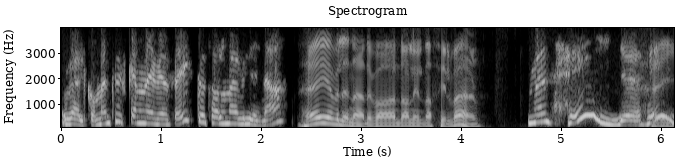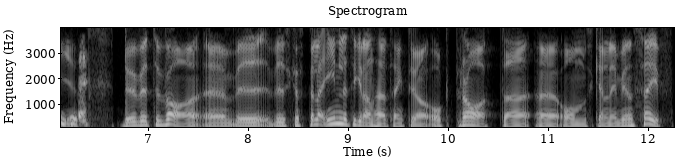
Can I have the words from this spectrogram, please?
Välkommen till Scandinavian Safe. Du talar med Evelina. Hej Evelina, det var Daniel da Silva här. Men hej! Hej! Du, vet du vad? Eh, vi, vi ska spela in lite grann här tänkte jag och prata eh, om Scandinavian Safe.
